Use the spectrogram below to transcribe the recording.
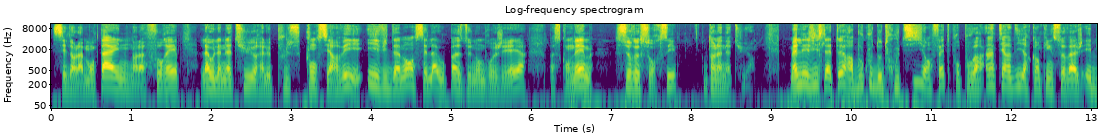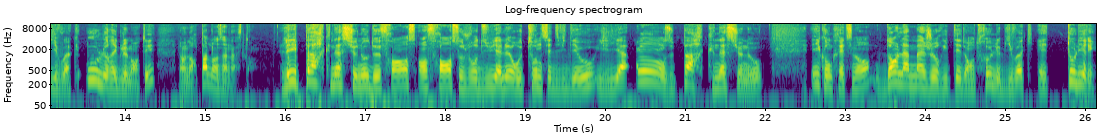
c'est dans la montagne, dans la forêt, là où la nature est le plus conservée et évidemment c'est là où passent de nombreux GR parce qu'on aime se ressourcer dans la nature. Mais le législateur a beaucoup d'autres outils en fait pour pouvoir interdire camping sauvage et bivouac ou le réglementer et on en reparle dans un instant. Les parcs nationaux de France. En France, aujourd'hui, à l'heure où tourne cette vidéo, il y a 11 parcs nationaux. Et concrètement, dans la majorité d'entre eux, le bivouac est toléré.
